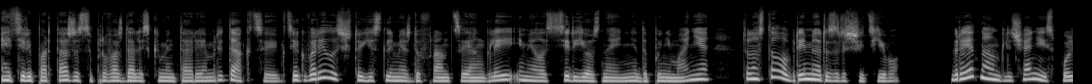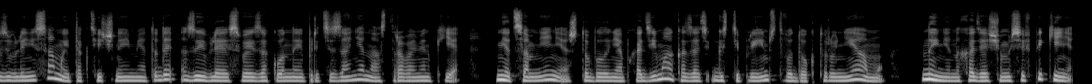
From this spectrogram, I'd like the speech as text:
Эти репортажи сопровождались комментарием редакции, где говорилось, что если между Францией и Англией имелось серьезное недопонимание, то настало время разрешить его. Вероятно, англичане использовали не самые тактичные методы, заявляя свои законные притязания на острова Менкье. Нет сомнения, что было необходимо оказать гостеприимство доктору Ниаму, ныне находящемуся в Пекине,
